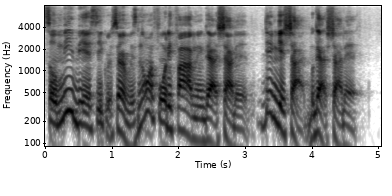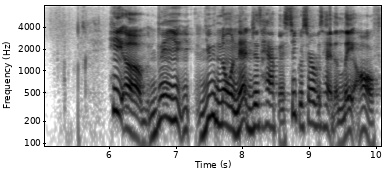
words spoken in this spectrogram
So me being Secret Service, knowing 45 and got shot at, didn't get shot, but got shot at. He, uh, then you, you knowing that just happened, Secret Service had to lay off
